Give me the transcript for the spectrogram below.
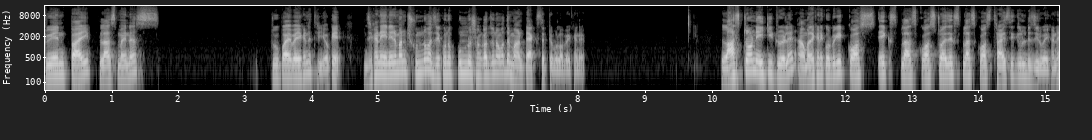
Two N pi plus minus two pi by এখানে থ্রি ওকে যেখানে এন এর মান শূন্য বা যে কোনো পূর্ণ সংখ্যার জন্য আমাদের মানটা অ্যাকসেপ্টেবল হবে এখানে। লাস্ট অন এই টিউটোরিয়ালের আমরা এখানে করব কি? Cos X plus cos twice X plus এখানে।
